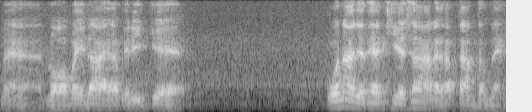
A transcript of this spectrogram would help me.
แม่รอไม่ได้ครับ เอริเก้ก็น่าจะแทนเคียซ่านะครับ ตามตำแหน่ง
